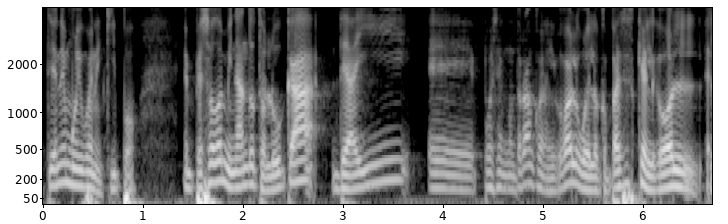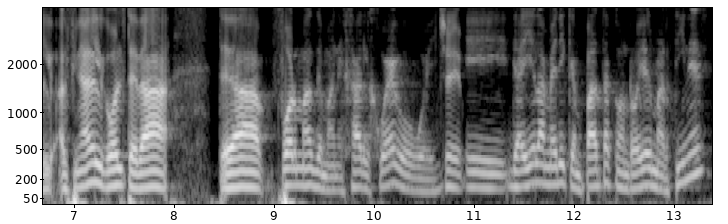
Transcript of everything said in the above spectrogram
tiene muy buen equipo. Empezó dominando Toluca, de ahí eh, pues se encontraron con el gol, güey. Lo que pasa es que el gol, al final el gol te da te da formas de manejar el juego, güey. Y de ahí el América empata con Roger Martínez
